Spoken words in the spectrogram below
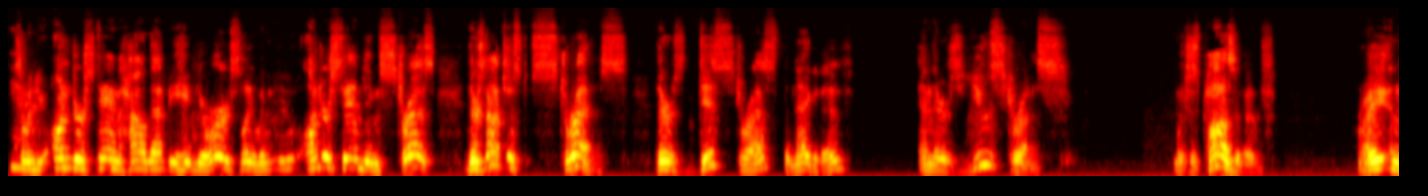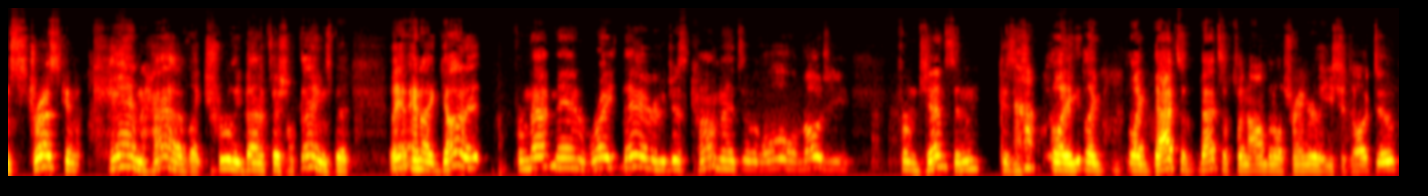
Yeah. So when you understand how that behavior works, like when you understanding stress, there's not just stress, there's distress, the negative, and there's eustress, which is positive right? And stress can can have like truly beneficial things but and i got it from that man right there who just commented with a little emoji from jensen because like like like that's a that's a phenomenal trainer that you should talk to.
